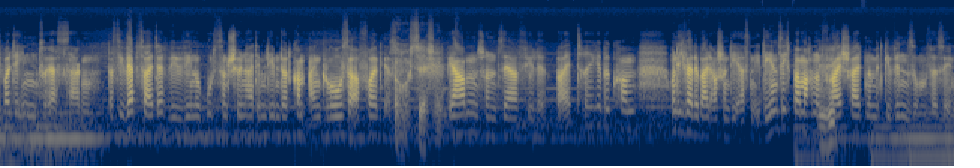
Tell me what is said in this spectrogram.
Ich wollte Ihnen zuerst sagen, dass die Webseite www.nurgutesundschönheitimleben.com ein großer Erfolg ist. Oh, sehr schön. Wir haben schon sehr viele Beiträge bekommen und ich werde bald auch schon die ersten Ideen sichtbar machen und freischalten und mit Gewinnsummen versehen.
